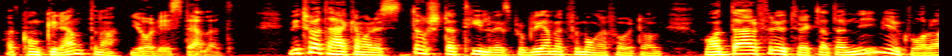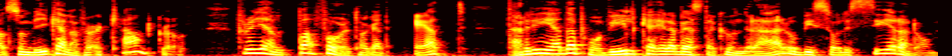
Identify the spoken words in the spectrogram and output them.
att konkurrenterna gör det istället. Vi tror att det här kan vara det största tillväxtproblemet för många företag och har därför utvecklat en ny mjukvara som vi kallar för Account Growth för att hjälpa företag att 1. Ta reda på vilka era bästa kunder är och visualisera dem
